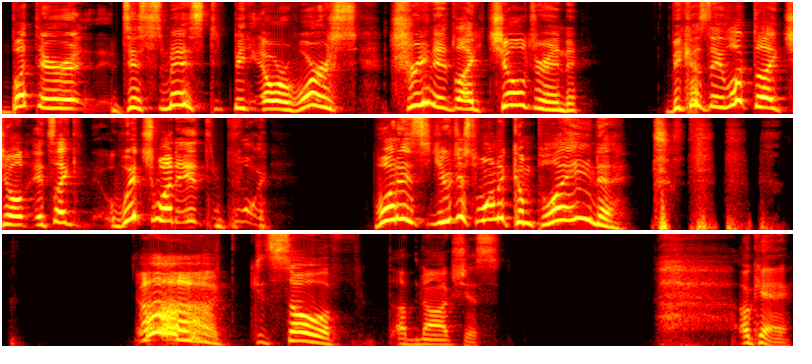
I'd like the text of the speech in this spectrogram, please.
but they're dismissed be- or worse, treated like children because they looked like children. It's like which one is what is you just want to complain? Ugh, it's so obnoxious. okay.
